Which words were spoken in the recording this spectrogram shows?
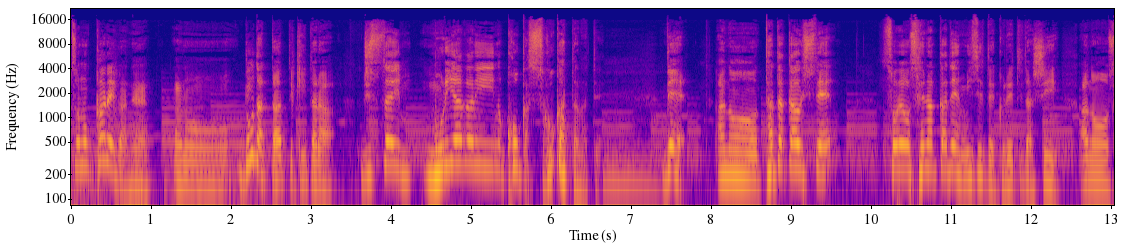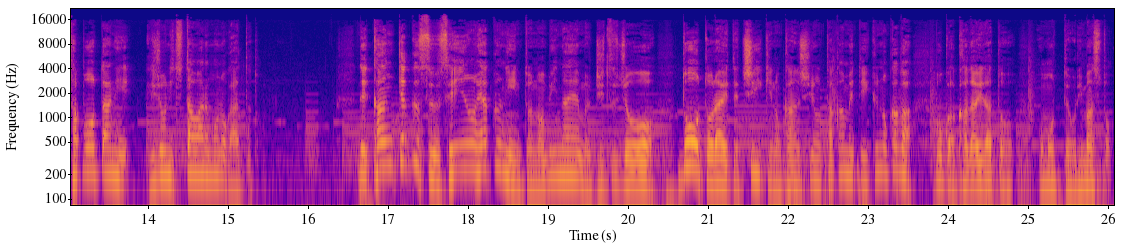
その彼がね、あの、どうだったって聞いたら、実際盛り上がりの効果すごかったんだって。うん、で、あの、戦う姿勢、それを背中で見せてくれてたし、あの、サポーターに非常に伝わるものがあったと。で観客数1400人と伸び悩む実情をどう捉えて地域の関心を高めていくのかが僕は課題だと思っておりますと。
